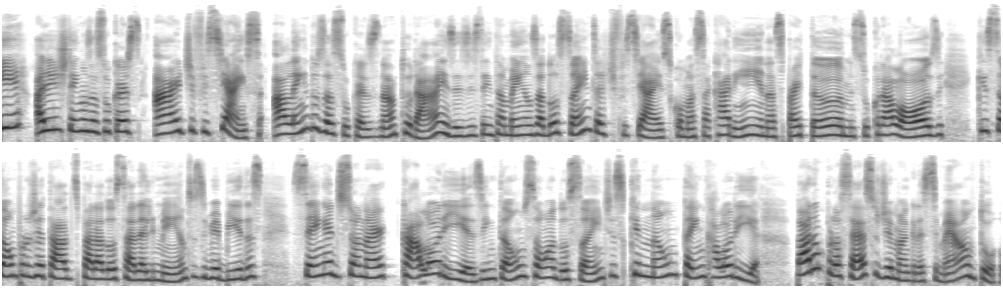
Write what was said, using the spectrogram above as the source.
E a gente tem os açúcares artificiais. Além dos açúcares naturais, existem também os adoçantes artificiais, como a sacarina, aspartame, sucralose, que são projetados para adoçar alimentos e bebidas sem adicionar calorias. Então, são adoçantes que não têm caloria. Para um processo de emagrecimento,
